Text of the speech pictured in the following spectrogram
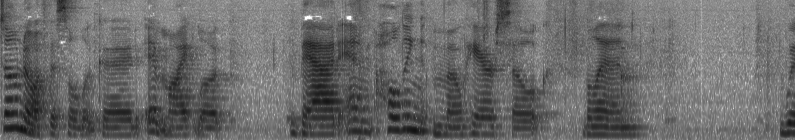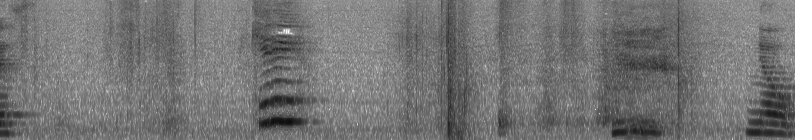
Don't know if this will look good. It might look bad. And holding mohair silk blend with Kitty. no,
